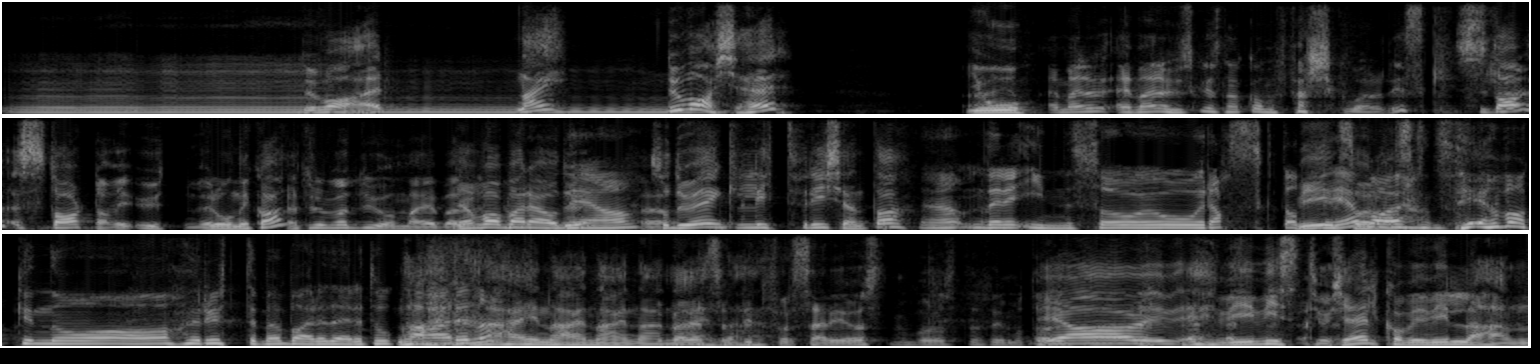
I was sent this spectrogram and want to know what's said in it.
Mm. Du var her? Nei, du var ikke her! Jo. Jeg mener, jeg mener, husker vi snakka om ferskvaredisk. Sta? Starta vi uten Veronica? Jeg tror det var du og meg. bare. Det var bare jeg og du. Ja. Så du er egentlig litt frikjent, da. Ja, men dere innså jo raskt at det var, raskt. det var ikke noe å rutte med bare dere to karene. nei, nei. nei, nei, Det er nei. og slett litt for seriøst. men bare vi må ta Ja, vi, vi visste jo ikke helt hva vi ville hen.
